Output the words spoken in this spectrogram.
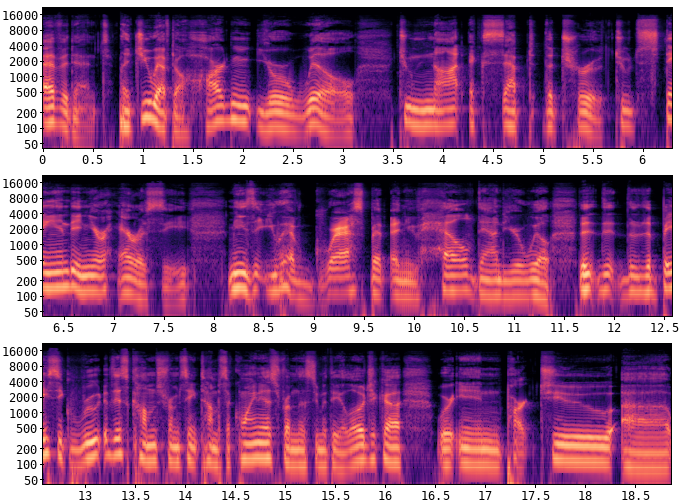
evident that you have to harden your will to not accept the truth. To stand in your heresy means that you have grasped it and you've held down two your will. The, the, the, basic root of this comes from St. Thomas Aquinas from the Summa Theologica. We're in part two, uh,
